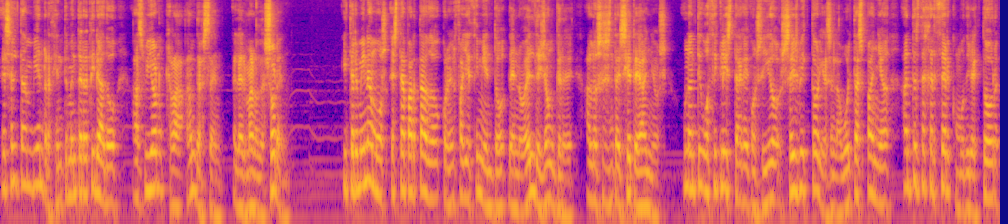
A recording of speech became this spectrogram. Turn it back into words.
es el también recientemente retirado Asbjørn Kra Andersen, el hermano de Soren. Y terminamos este apartado con el fallecimiento de Noel de Jonkere a los 67 años, un antiguo ciclista que consiguió 6 victorias en la Vuelta a España antes de ejercer como director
